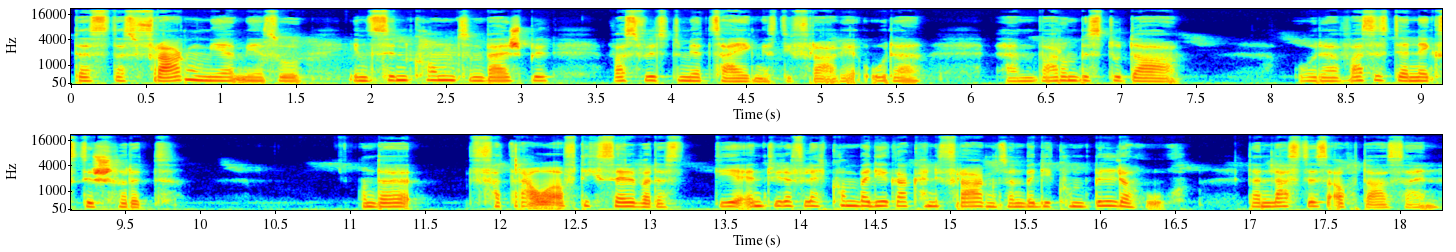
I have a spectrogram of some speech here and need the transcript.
dass, dass Fragen mir, mir so in Sinn kommen, zum Beispiel, was willst du mir zeigen, ist die Frage. Oder ähm, warum bist du da? Oder was ist der nächste Schritt? Und da vertraue auf dich selber, dass dir entweder vielleicht kommen bei dir gar keine Fragen, sondern bei dir kommen Bilder hoch. Dann lass es auch da sein.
